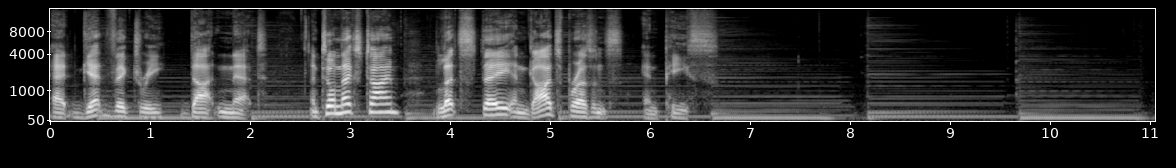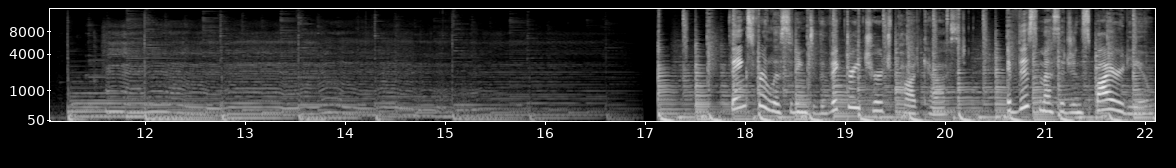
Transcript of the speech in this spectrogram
at getvictory.net. Until next time, let's stay in God's presence and peace. Thanks for listening to the Victory Church podcast. If this message inspired you,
